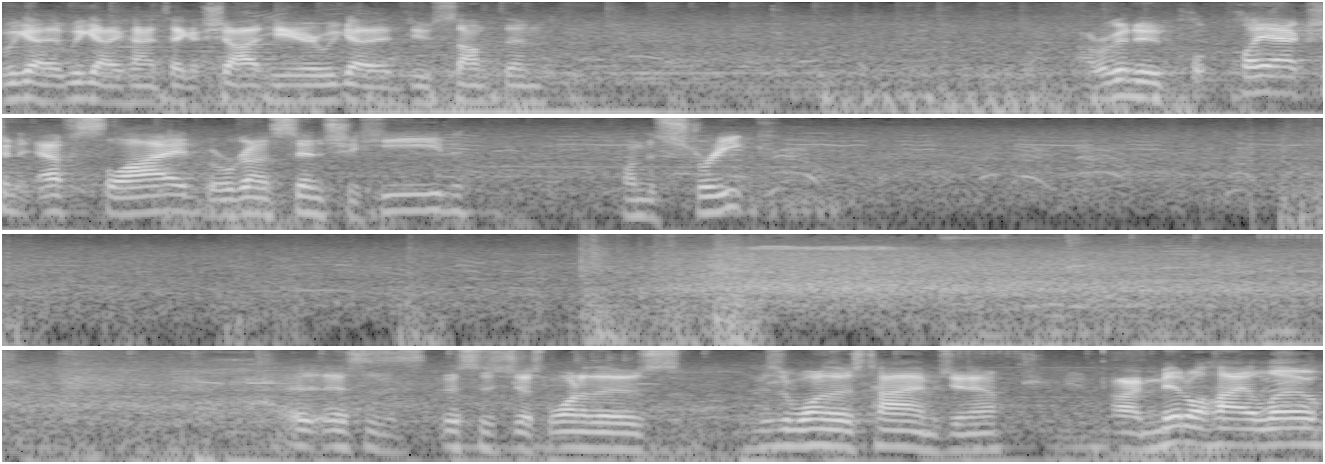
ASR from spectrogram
We got we got to kind of take a shot here. We got to do something. Right, we're gonna do play action F slide, but we're gonna send Shaheed on the streak. Uh, this is this is just one of those this is one of those times, you know. All right, middle, high, low.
